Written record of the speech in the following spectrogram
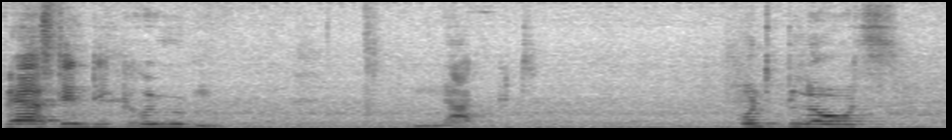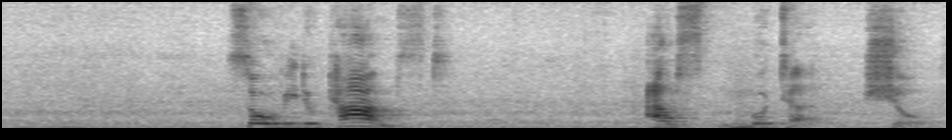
Fährst in die Grüben, nackt und bloß, so wie du kamst, aus Mutterschoß.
